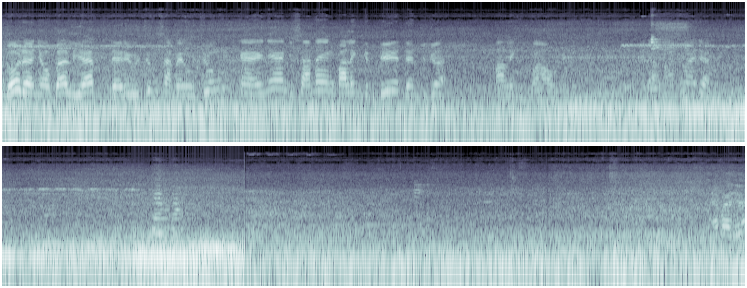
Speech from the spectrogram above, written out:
Gue udah nyoba lihat dari ujung sampai ujung, kayaknya di sana yang paling gede dan juga paling wow gitu. Udah langsung aja. Ini apa aja?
